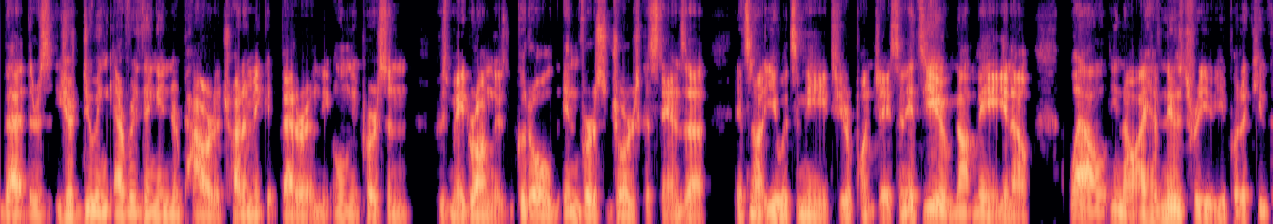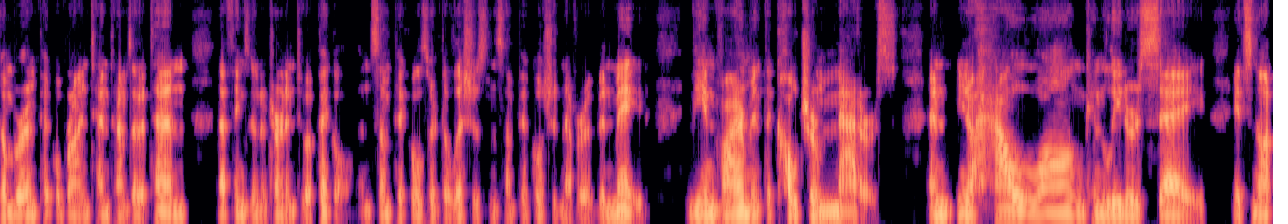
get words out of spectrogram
that there's, you're doing everything in your power to try to make it better. And the only person who's made wrong is good old inverse George Costanza. It's not you, it's me, to your point, Jason. It's you, not me, you know well, you know, I have news for you. You put a cucumber in pickle brine 10 times out of 10, that thing's going to turn into a pickle. And some pickles are delicious and some pickles should never have been made. The environment, the culture matters. And, you know, how long can leaders say it's not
